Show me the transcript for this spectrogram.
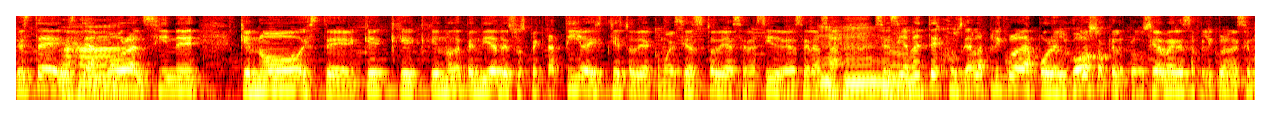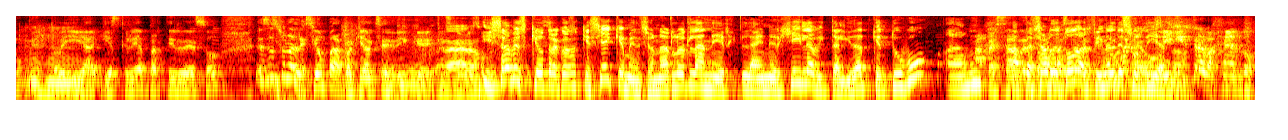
este, este amor al cine que no, este, que, que, que no dependía de su expectativa, y es que esto debía, como decías, esto debía ser así, debía ser así. Ujú, Sencillamente juzgar la película era por el gozo que le producía ver esa película en ese momento y, a- y escribir a partir de eso. Esa es una lección para cualquiera que se dedique a Claro. escribir. Y sabes qué otra cosa que sí hay que mencionarlo es la, ener- la energía y la vitalidad que tuvo aún, A pesar a de pesar todo, de todo al final de sus días. Seguir trabajando.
